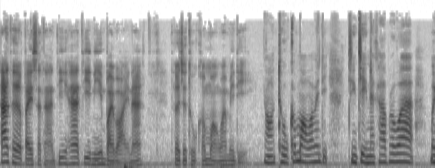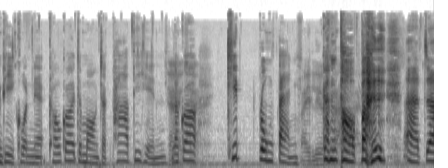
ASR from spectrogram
ถ้าเธอไปสถานที่5ที่นี้บ่อยๆ นะ เธอจะถูกเขามองว่าไม่ดีอ๋อถูกเขามองว่าไม่ดี จริง ๆ นะคะ เพราะว่าบางทีคนเนี่ยเขาก็จะมองจากภาพที่เห็นใช่แล้วก็ใช่คิดปรุงแต่งไปเรื่องกันราวต่อไป อาจจะ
